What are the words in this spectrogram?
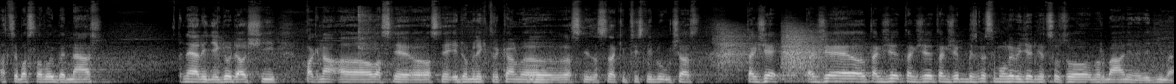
a třeba Slavoj Bednář, ne, ale někdo další, pak na, uh, vlastně, uh, vlastně i Dominik Trkan uh, vlastně zase taky přislíbil účast. Takže, takže, takže, takže, takže bychom se mohli vidět něco, co normálně nevidíme.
